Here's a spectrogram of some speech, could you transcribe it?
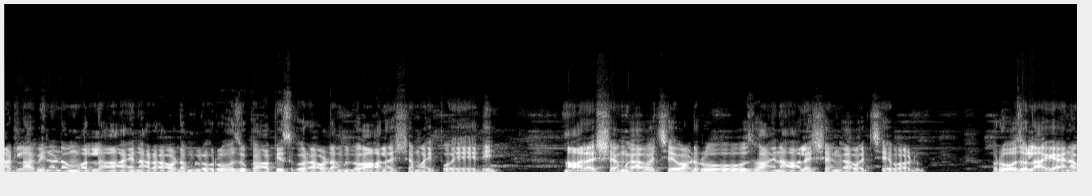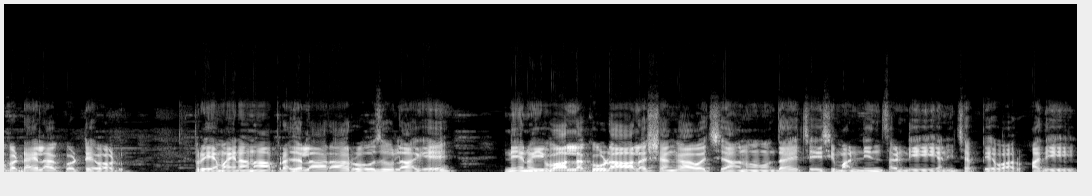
అట్లా వినడం వల్ల ఆయన రావడంలో రోజుకు ఆఫీసుకు రావడంలో ఆలస్యం అయిపోయేది. ఆలస్యంగా వచ్చేవాడు రోజు ఆయన ఆలస్యంగా వచ్చేవాడు. రోజులాగే ఆయన ఒక డైలాగ్ కొట్టేవాడు. ప్రియమైన నా ప్రజలారా రోజులాగే నేను ఇవాళ కూడా ఆలస్యంగా వచ్చాను. దయచేసి మన్నించండి అని చెప్పేవారు. అది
